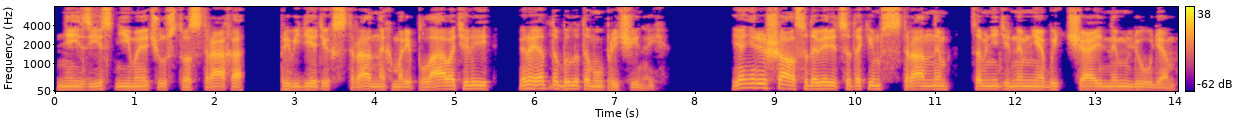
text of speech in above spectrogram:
Неизъяснимое чувство страха при виде этих странных мореплавателей, вероятно, было тому причиной. Я не решался довериться таким странным, сомнительным, необычайным людям.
